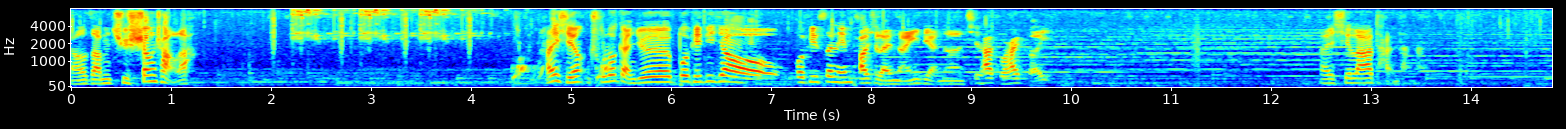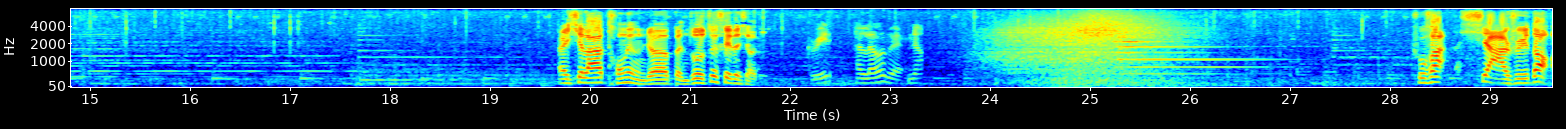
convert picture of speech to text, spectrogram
然后咱们去商场了。还行，除了感觉剥皮地窖、剥皮森林跑起来难一点呢，其他图还可以。艾希拉谈谈。艾希拉统领着本座最废的小弟。Great. Hello there. No. 出发，下水道。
